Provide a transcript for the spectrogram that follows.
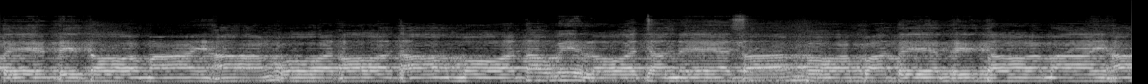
เตนทิตามา ตนทิตามายหั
